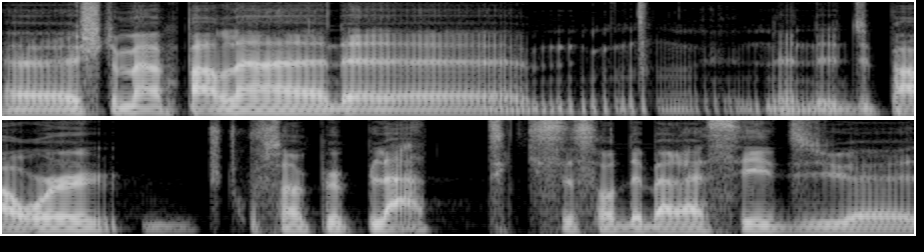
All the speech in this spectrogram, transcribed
Euh, justement, en parlant du power, je trouve ça un peu plate qu'ils se sont débarrassés du, euh,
